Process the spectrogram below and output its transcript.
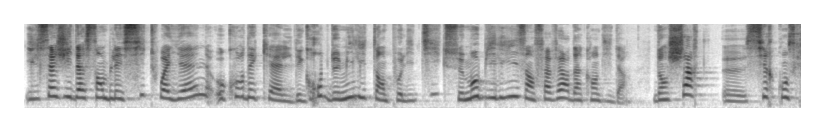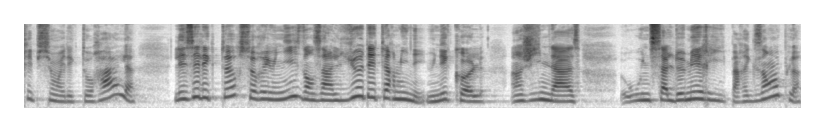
Il s'agit d'assemblées citoyennes au cours desquelles des groupes de militants politiques se mobilisent en faveur d'un candidat. Dans chaque euh, circonscription électorale, les électeurs se réunissent dans un lieu déterminé, une école, un gymnase ou une salle de mairie par exemple,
